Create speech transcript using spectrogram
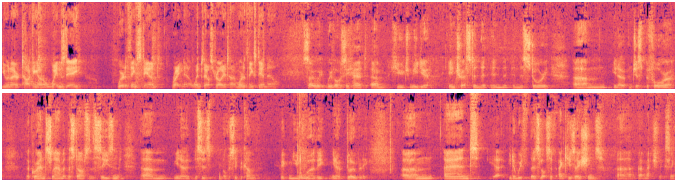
You and I are talking on a Wednesday. Where do things stand right now? Wednesday, Australia time. Where do things stand now? So we, have obviously had um, huge media interest in the, in in this story. Um, you know, and just before a, a, Grand Slam at the start of the season, um, you know, this has obviously become big newsworthy, you know, globally. Um, and uh, you know, there's lots of accusations uh, about match fixing,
